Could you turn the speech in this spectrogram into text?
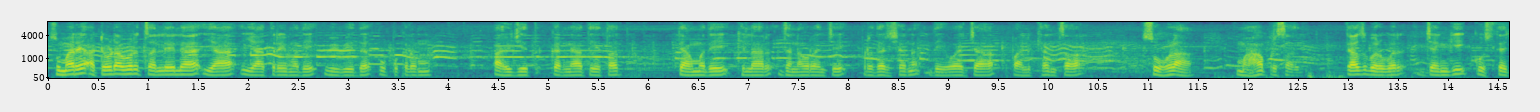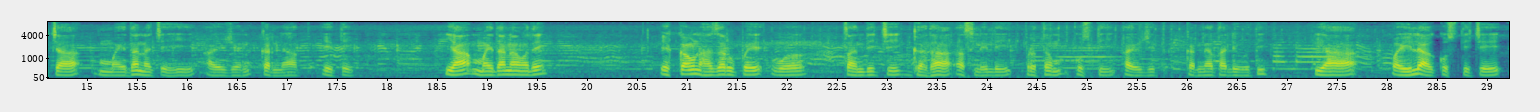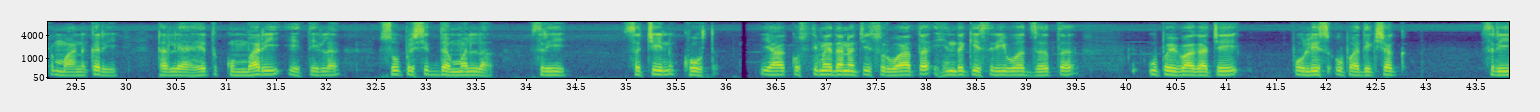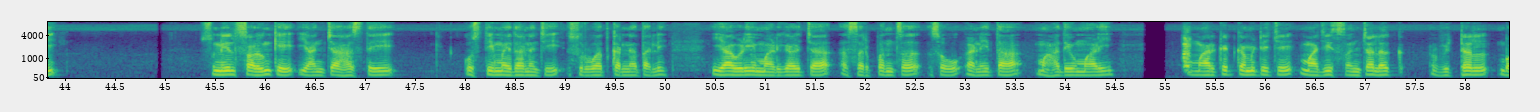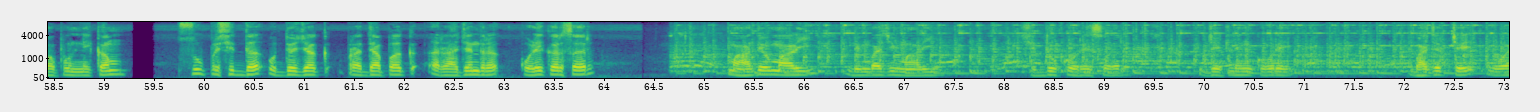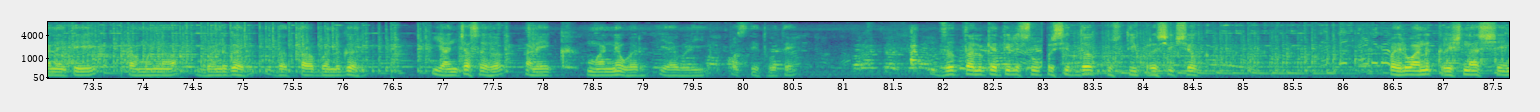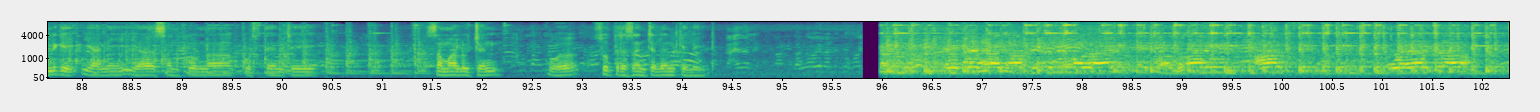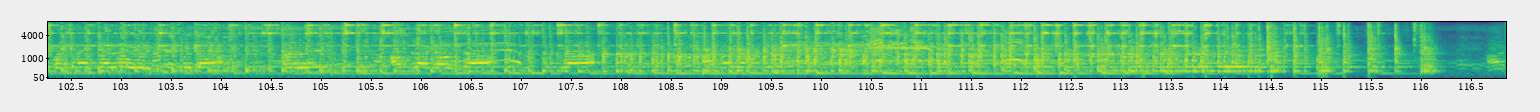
सुमारे आठवड्यावर चाललेल्या या यात्रेमध्ये विविध उपक्रम आयोजित करण्यात येतात. त्यामध्ये खिलार जनावरांचे प्रदर्शन देवाच्या पालख्यांचा सोहळा महाप्रसाद त्याचबरोबर जंगी कुस्त्याच्या मैदानाचेही आयोजन करण्यात येते. या मैदानामध्ये एकावन्न हजार रुपये व चांदीची गधा असलेली प्रथम कुस्ती आयोजित करण्यात आली होती. या पहिल्या कुस्तीचे मानकरी ठरले आहेत. कुंभारी येथील सुप्रसिद्ध मल्ल श्री सचिन खोत. या कुस्ती मैदानाची सुरुवात हिंदकेसरी व जत उपविभागाचे पोलीस उपाधीक्षक श्री सुनील साळुंके यांच्या हस्ते कुस्ती मैदानाची सुरुवात करण्यात आली. यावेळी माडगाळच्या सरपंच सौ अनिता महादेव माळी मार्केट कमिटीचे माजी संचालक विठ्ठल बापू निकम सुप्रसिद्ध उद्योजक प्राध्यापक राजेंद्र कोळेकर सर महादेव माळी लिंबाजी माळी सिद्धू कोरे सर जेटलिंग कोरे भाजपचे युवा नेते कामण्णा बंडगर दत्ता बंडगर यांच्यासह अनेक मान्यवर यावेळी उपस्थित होते. जत तालुक्यातील सुप्रसिद्ध कुस्ती प्रशिक्षक पैलवान कृष्णा शेंडगे यांनी या संपूर्ण कुस्त्यांचे समालोचन व सूत्रसंचलन केले. আপনার জন্য ওই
